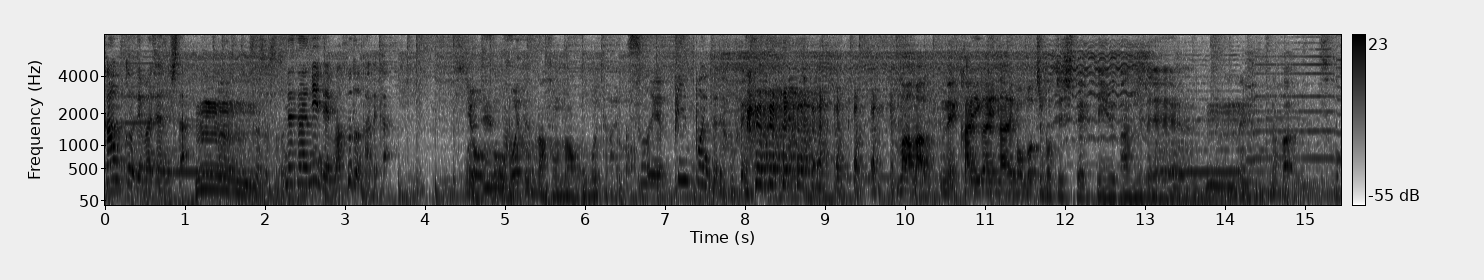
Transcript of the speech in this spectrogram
韓国で待ち合わせした。うーん。そうそうそう。で3人でマクド食べた。よう覚えてるな、そんなん覚えてないわ。そういうピンポイントで覚えてる。まあまあね、海外慣れもぼちぼちしてっていう感じで、うーん。ね、なんかそう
